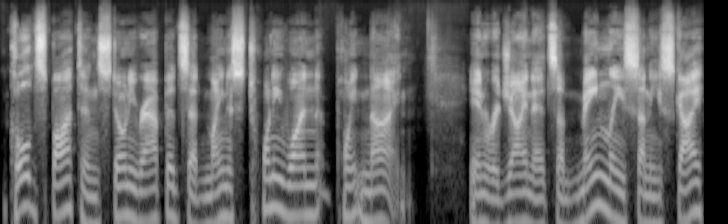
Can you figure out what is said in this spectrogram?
the cold spot in Stony Rapids at minus 21.9. In Regina, it's a mainly sunny sky,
